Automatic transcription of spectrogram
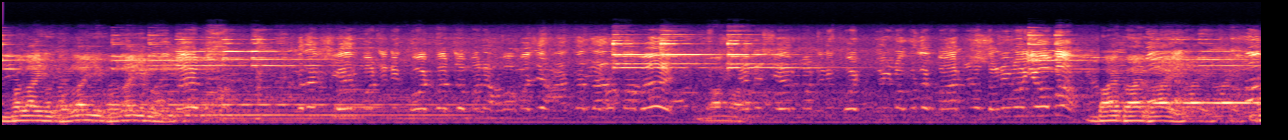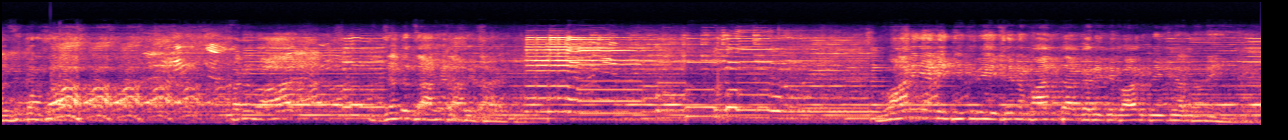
ભલાઈ ભલાઈ ભલાઈ શેર માટેની ખોટ કરજો મને હવામાં જે હાકા દારમાં ભાઈ એને શેર માટેની ખોટ પૂરી નો કોલે બાર ભાઈ ભાઈ જગ જાહેર માતાજીની દીકરી છે માનતા કરી હતી બાર બીજા નહીં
